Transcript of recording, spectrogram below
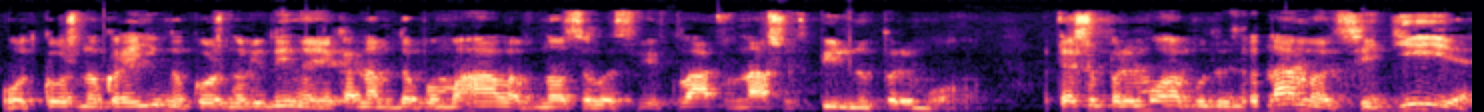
от кожну країну, кожну людину, яка нам допомагала, вносила свій вклад в нашу спільну перемогу. Те, що перемога буде за нами, ці дії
